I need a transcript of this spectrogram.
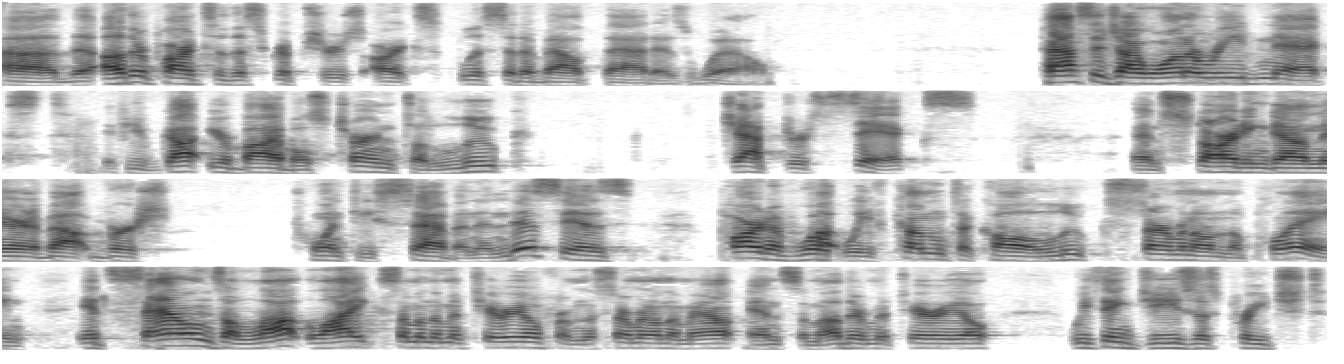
uh, the other parts of the scriptures are explicit about that as well. Passage I want to read next, if you've got your Bibles, turn to Luke chapter 6 and starting down there in about verse 27. And this is part of what we've come to call Luke's Sermon on the Plain. It sounds a lot like some of the material from the Sermon on the Mount and some other material. We think Jesus preached,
